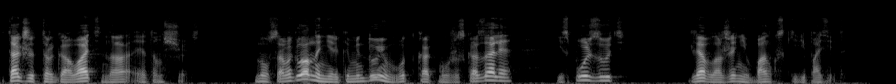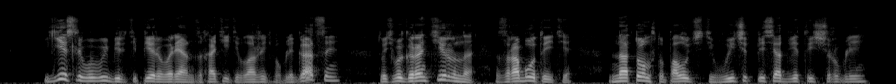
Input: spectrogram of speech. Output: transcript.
и также торговать на этом счете. Но самое главное, не рекомендуем, вот как мы уже сказали, использовать для вложений в банковский депозит. Если вы выберете первый вариант, захотите вложить в облигации, то есть вы гарантированно заработаете на том, что получите вычет 52 тысячи рублей,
